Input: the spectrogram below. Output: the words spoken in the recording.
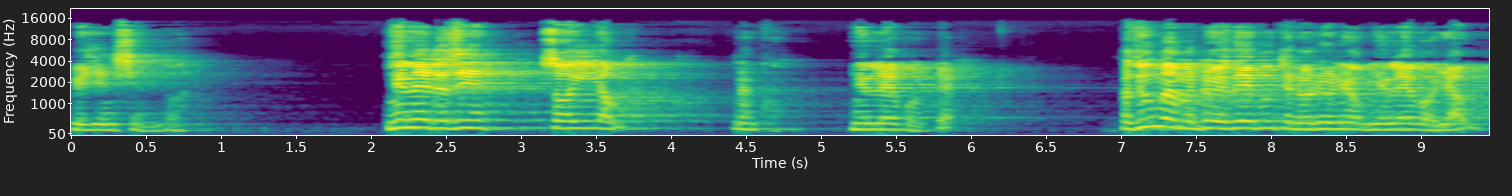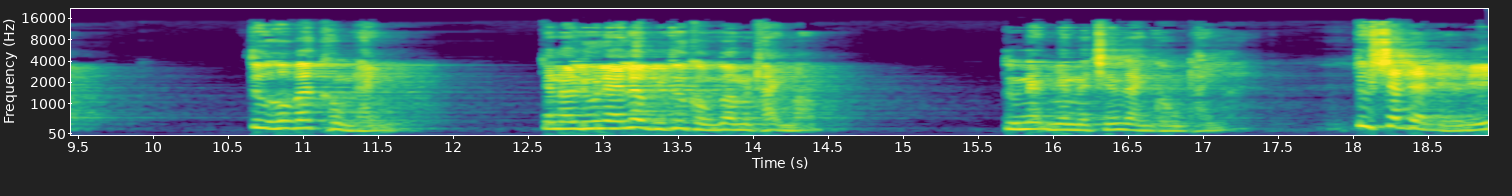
ဝိဇင်းရှင်သွားညင်လဲတစ်စင်းစောကြီးရောက်နန်းကောညင်လဲပေါ်တက်ဘယ်သူမှမတွေ့သေးဘူးကျွန်တော်တို့နဲ့ညင်လဲပေါ်ရောက်သူဟိုဘက်ခုံထိုင်တယ်ကျွန်တော်လူလဲလောက်ပြီးသူခုံသွားမထိုင်ပါဘူးသူနဲ့မျက်နှာချင်းဆိုင်ခုံထိုင်တယ်သူရှက်တက်တယ်လေ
